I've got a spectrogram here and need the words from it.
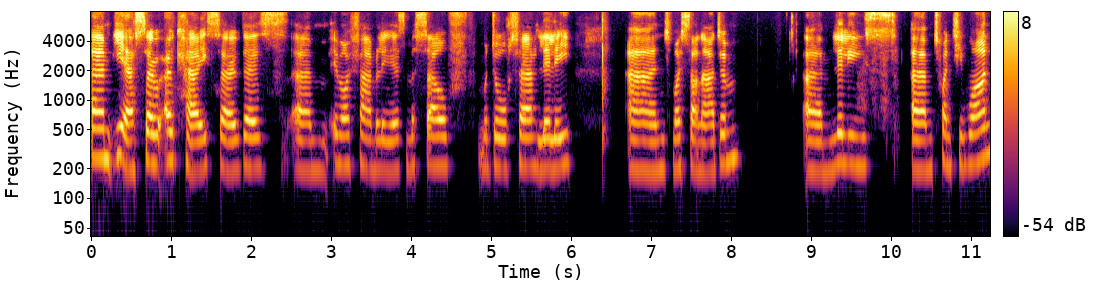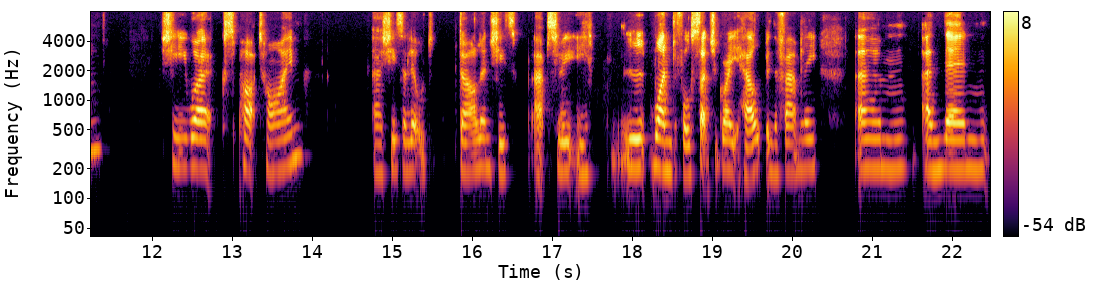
Um, yeah, so okay, so there's um, in my family is myself, my daughter Lily, and my son Adam. Um, Lily's um, 21. She works part time. Uh, she's a little darling. She's absolutely l- wonderful, such a great help in the family. Um, and then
